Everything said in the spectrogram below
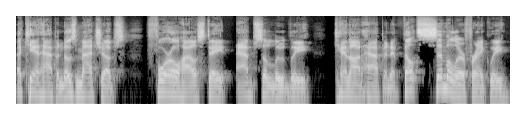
That can't happen. Those matchups for Ohio State absolutely cannot happen. It felt similar, frankly,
